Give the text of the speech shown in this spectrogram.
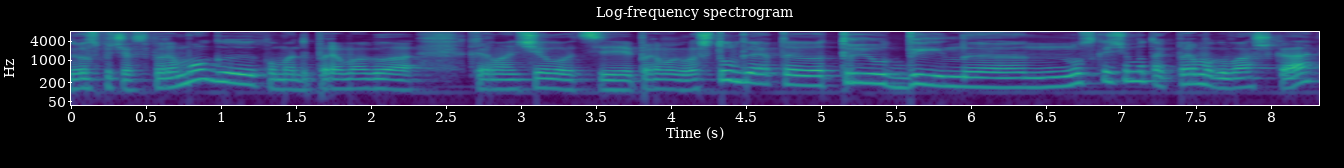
розпочав з перемоги. Команда перемогла Карло Анчелоці, перемогла Штутгарт е, 3-1. Е, Ну, скажімо так, перемога важка.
